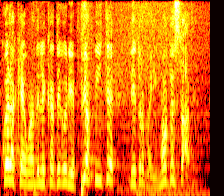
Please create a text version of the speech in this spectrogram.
quella che è una delle categorie più ambite dei trofei moto estate.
